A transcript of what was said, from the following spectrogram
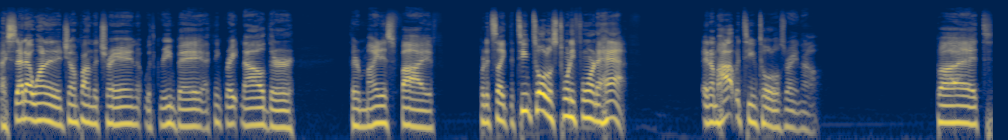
I said I wanted to jump on the train with Green Bay. I think right now they're they're minus five, but it's like the team total is 24 and a half. And I'm hot with team totals right now. But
